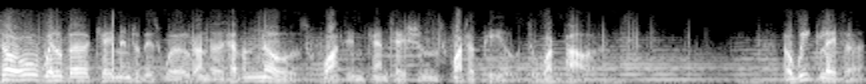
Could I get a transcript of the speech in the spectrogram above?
So Wilbur came into this world under heaven knows what incantations, what appeals to what power. A week later,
